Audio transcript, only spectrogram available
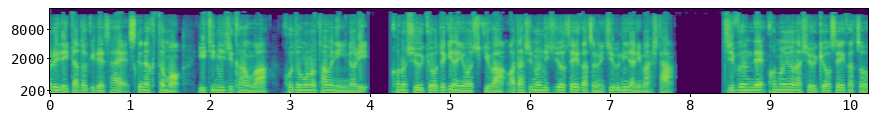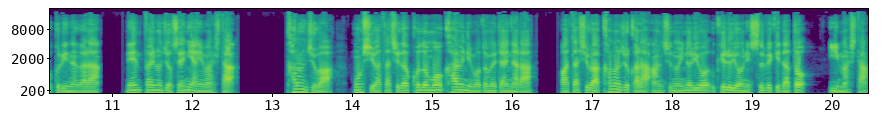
人でいた時でさえ少なくとも1、2時間は子供のために祈り、この宗教的な様式は私の日常生活の一部になりました。自分でこのような宗教生活を送りながら、年配の女性に会いました。彼女は、もし私が子供を神に求めたいなら、私は彼女から安心の祈りを受けるようにすべきだと言いました。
